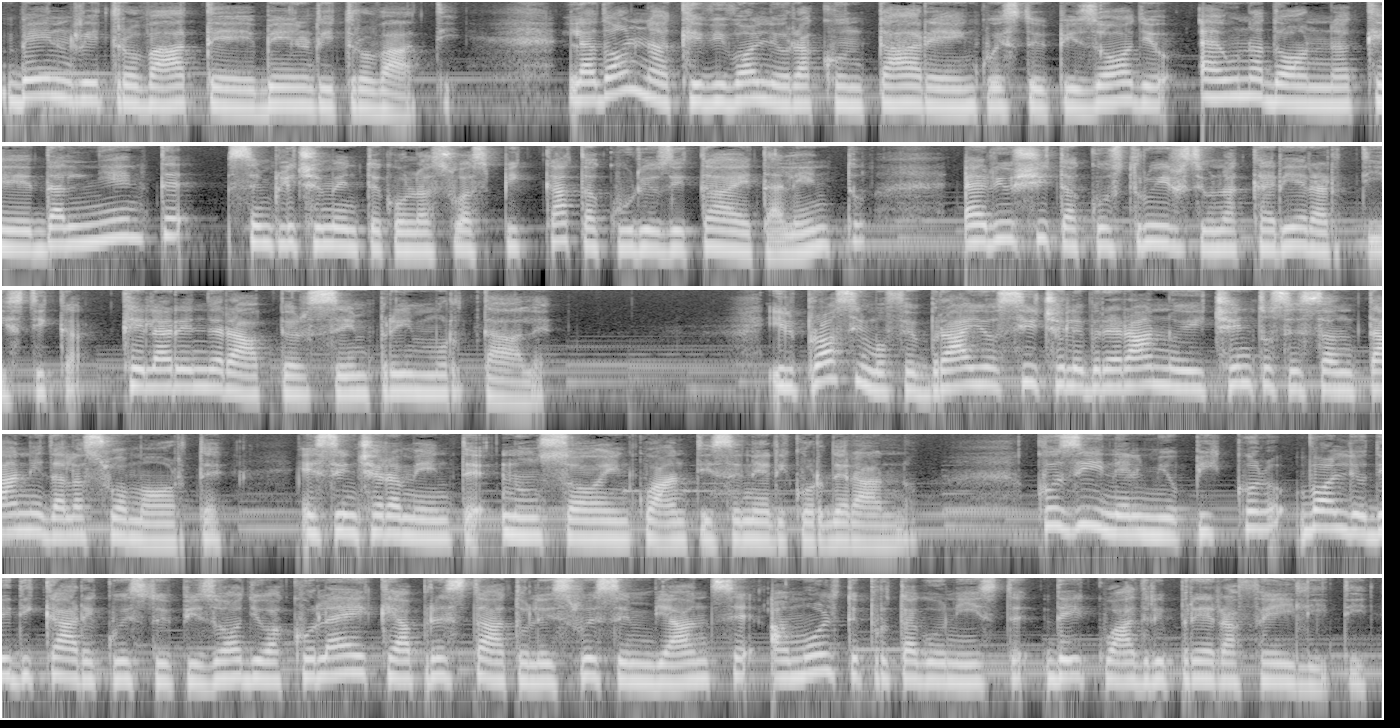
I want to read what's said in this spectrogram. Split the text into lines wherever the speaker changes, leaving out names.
Ben ritrovate e ben ritrovati. La donna che vi voglio raccontare in questo episodio è una donna che dal niente, semplicemente con la sua spiccata curiosità e talento, è riuscita a costruirsi una carriera artistica che la renderà per sempre immortale. Il prossimo febbraio si celebreranno i 160 anni dalla sua morte e sinceramente non so in quanti se ne ricorderanno. Così nel mio piccolo voglio dedicare questo episodio a colei che ha prestato le sue sembianze a molte protagoniste dei quadri pre-raffaeliti,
